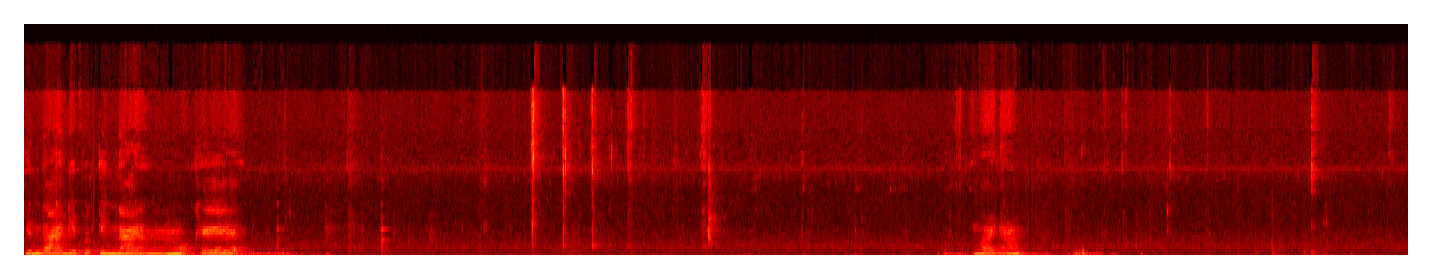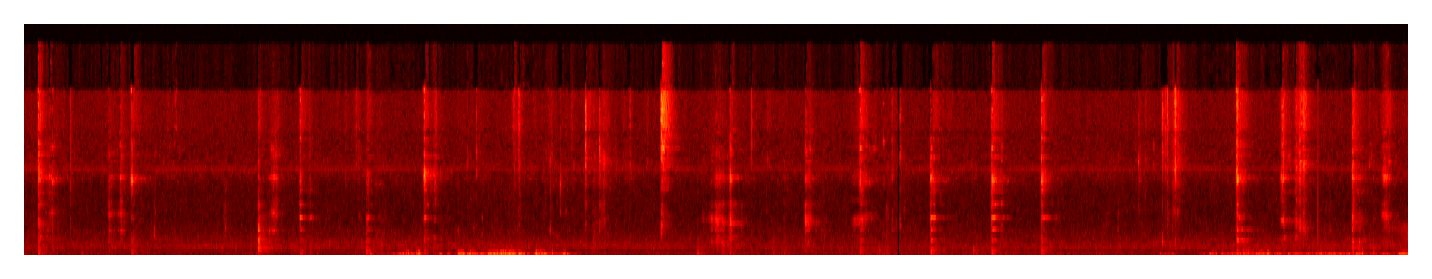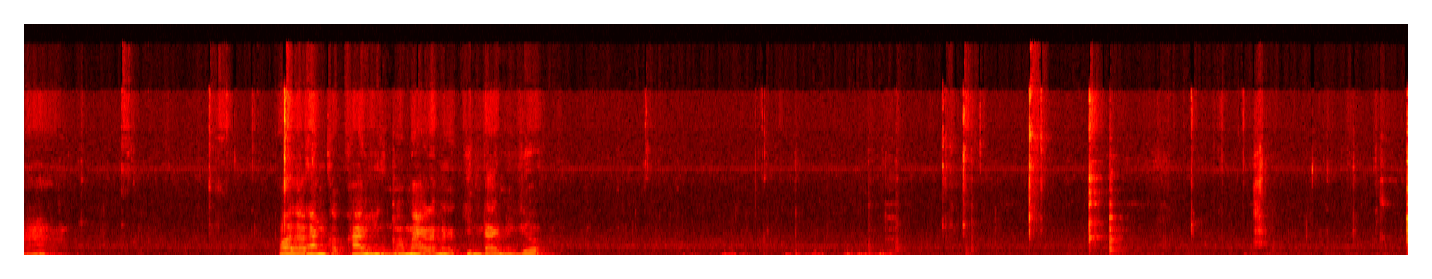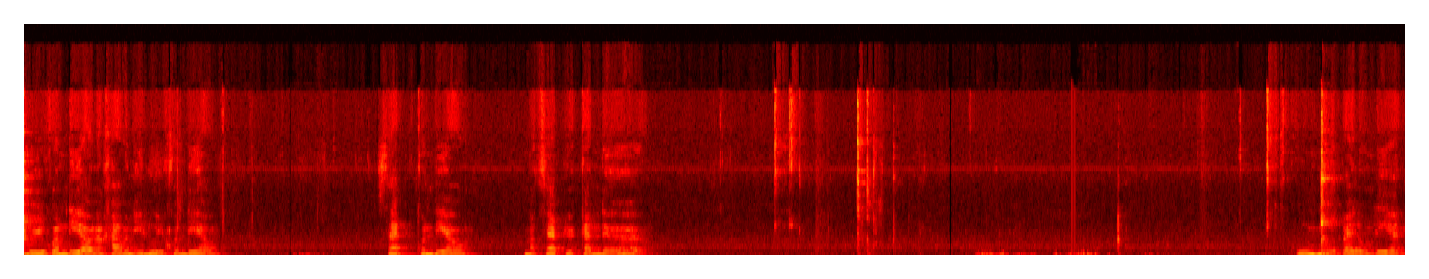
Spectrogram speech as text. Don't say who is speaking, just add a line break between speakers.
กินได้ดิบก็กินได้อืมโอเค อร่อยนะ นะ พ อเราทำกับข้าวหิวมากๆ แล้วมันจะกินได้ไม่เยอะ ลุยคนเดียวนะคะ วันนี้ลุยคนเดียว แซบคนเดียว มาแซบด้วยกันเด้อคู่หูไปโรงเรียน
